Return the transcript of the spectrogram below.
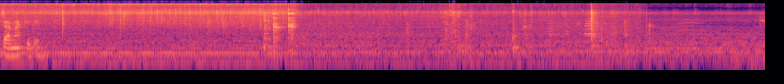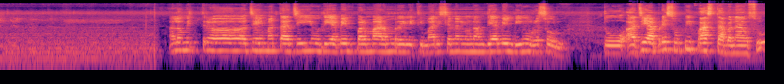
મરચાં નાખી દઈએ હાલો મિત્ર જય માતાજી હું દિયાબેન પરમાર અમરેલીથી. મારી ચેનલનું નામ દિયાબેન બીનું રસોડું. તો આજે આપણે સૂપી પાસ્તા બનાવશું.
